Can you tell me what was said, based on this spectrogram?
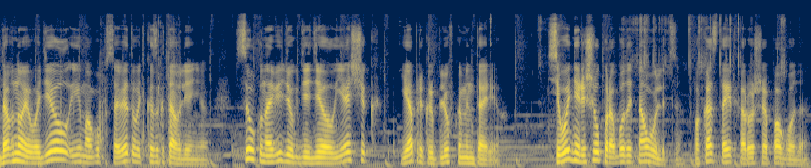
Давно его делал и могу посоветовать к изготовлению. Ссылку на видео, где делал ящик, я прикреплю в комментариях. Сегодня решил поработать на улице, пока стоит хорошая погода.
